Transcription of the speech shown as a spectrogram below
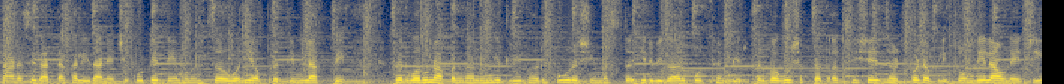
छान असे दाताखाली दाण्याची कूट येते म्हणून चवही अप्रतिम लागते. तर वरून आपण घालून घेतली भरपूर अशी मस्त हिरवीगार कोथिंबीर. तर बघू शकतात अतिशय झटपट आपली तोंडी लावण्याची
